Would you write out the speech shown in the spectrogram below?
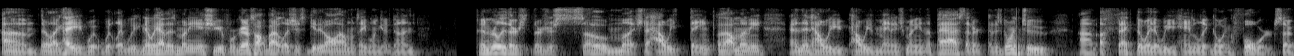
um, they're like, hey, we, we, we know we have this money issue. If we're going to talk about it, let's just get it all out on the table and get it done. And really, there's there's just so much to how we think about money, and then how we how we've managed money in the past that are that is going to um, affect the way that we handle it going forward. So,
